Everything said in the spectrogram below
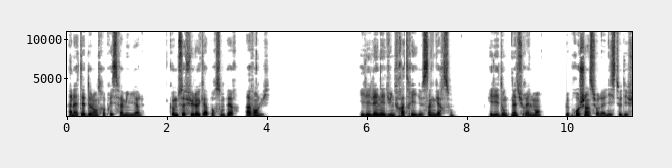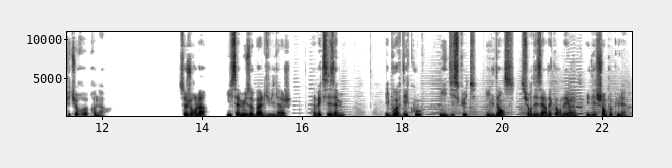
à la tête de l'entreprise familiale, comme ce fut le cas pour son père avant lui. Il est l'aîné d'une fratrie de cinq garçons. Il est donc naturellement le prochain sur la liste des futurs repreneurs. Ce jour-là, il s'amuse au bal du village avec ses amis. Ils boivent des coups, ils discutent, ils dansent sur des airs d'accordéon et des chants populaires.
